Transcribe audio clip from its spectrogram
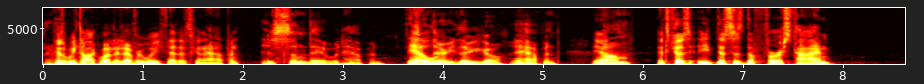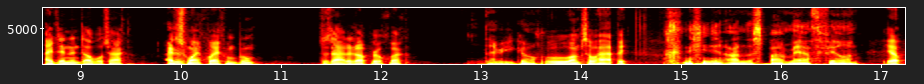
Because we talk about it every week that it's going to happen. Is someday it would happen. Yeah, So well- there, there you go. It happened. Yeah. Um. It's because this is the first time I didn't double check. I just went quick and boom, just add it up real quick. There you go. Ooh, I'm so happy. on the spot math feeling Yep.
